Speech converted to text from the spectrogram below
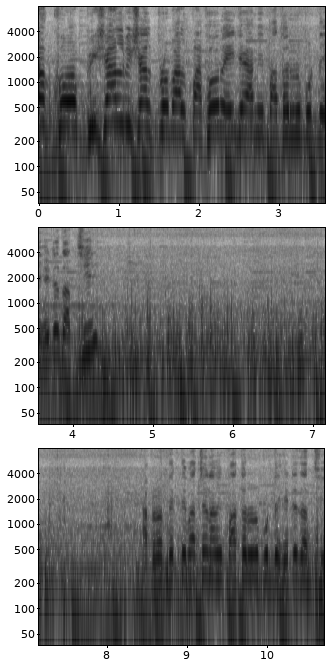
লক্ষ বিশাল বিশাল প্রবাল পাথর। এই যে আমি পাথরের উপর দিয়ে হেঁটে যাচ্ছি। আপনারা দেখতে পাচ্ছেন আমি পাথরের উপর দিয়ে হেঁটে যাচ্ছি।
